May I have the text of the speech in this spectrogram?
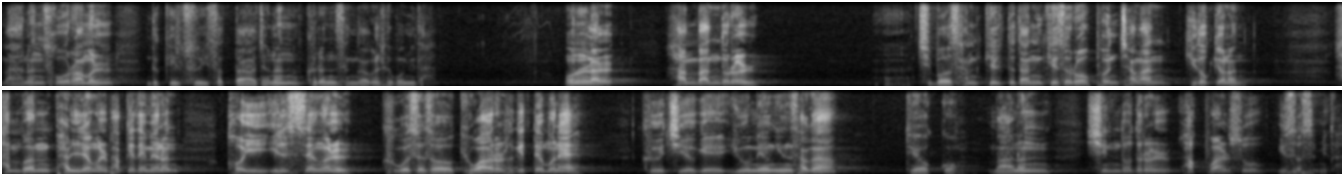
많은 소홀함을 느낄 수 있었다 저는 그런 생각을 해봅니다. 오늘날 한반도를 집어삼킬 듯한 기세로 번창한 기독교는 한 번 발령을 받게 되면 은 거의 일생을 그곳에서 교화를 하기 때문에 그 지역의 유명 인사가 되었고 많은 신도들을 확보할 수 있었습니다.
